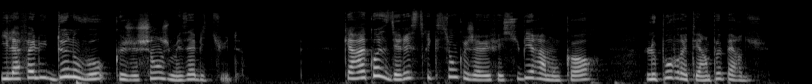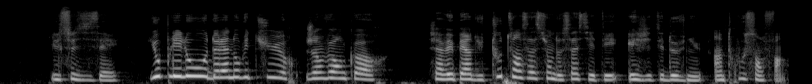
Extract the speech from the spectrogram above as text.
il a fallu de nouveau que je change mes habitudes. Car à cause des restrictions que j'avais fait subir à mon corps, le pauvre était un peu perdu. Il se disait Youplilou, de la nourriture, j'en veux encore. J'avais perdu toute sensation de satiété et j'étais devenu un trou sans fin.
